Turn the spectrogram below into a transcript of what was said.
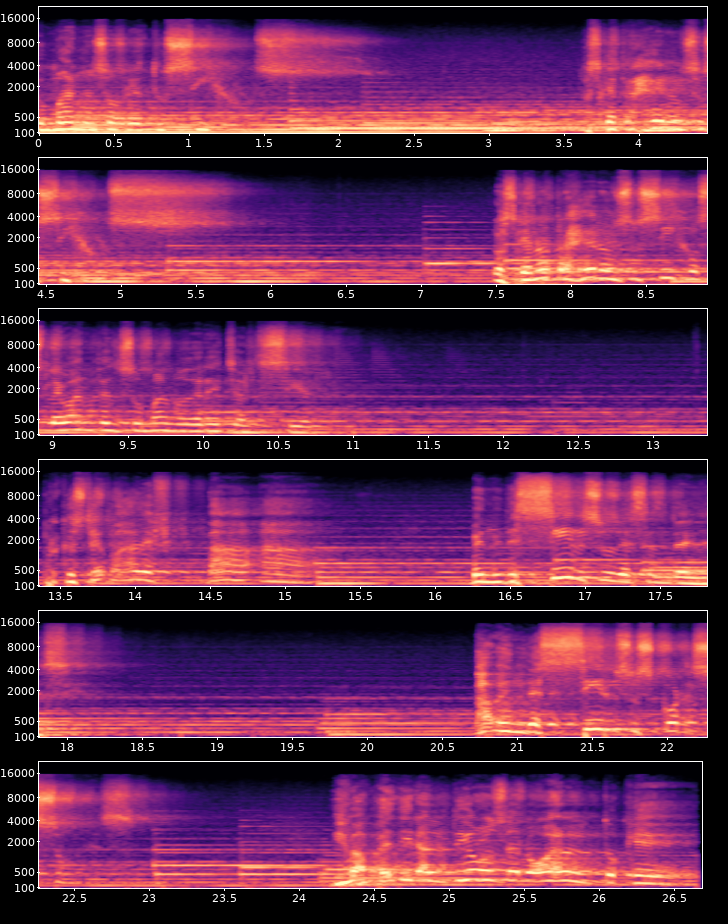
tu mano sobre tus hijos, los que trajeron sus hijos. Los que no trajeron sus hijos, levanten su mano derecha al cielo. Porque usted va a, a bendecir su descendencia. Va a bendecir sus corazones. Y va a pedir al Dios de lo alto que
